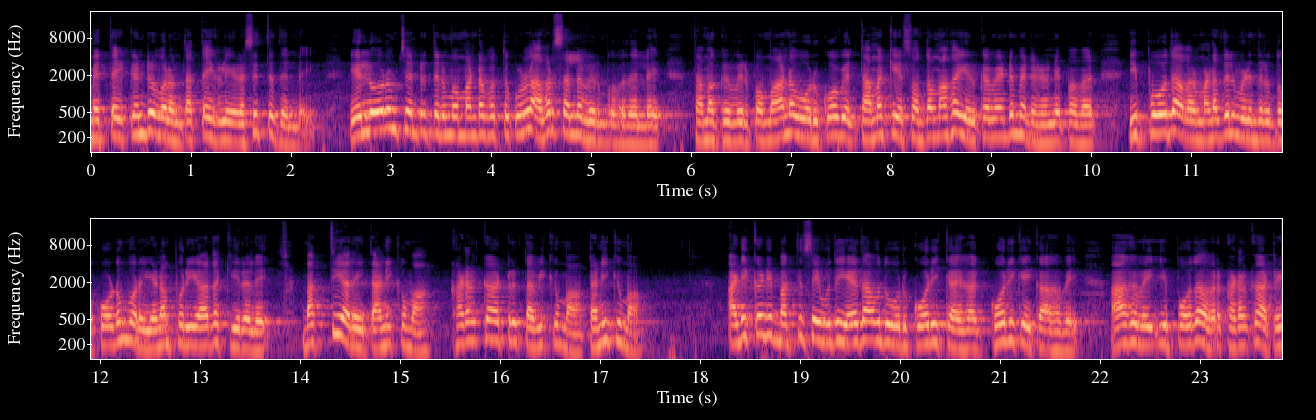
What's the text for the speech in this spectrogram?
மெத்தைக்கென்று வரும் தத்தைகளை ரசித்ததில்லை. எல்லோரும் சென்று திரும்பும் மண்டபத்துக்குள் அவர் செல்ல விரும்புவதில்லை. தமக்கு விருப்பமான ஒரு கோவில் தமக்கே சொந்தமாக இருக்க வேண்டும் என்று நினைப்பவர். இப்போது அவர் மனதில் விழுந்திருந்த கோடும் ஒரு இனம் புரியாத கீரலே பக்தி அதை தணிக்குமா? கடற்காற்று தவிக்குமா? தணிக்குமா? அடிக்கடி பக்தி செய்வது ஏதாவது ஒரு கோரிக்கையாக கோரிக்கைக்காகவே. ஆகவே இப்போது அவர் கடற்காற்றை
